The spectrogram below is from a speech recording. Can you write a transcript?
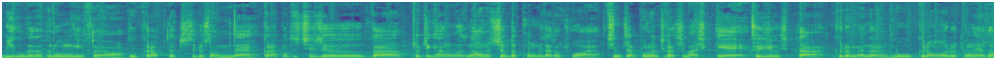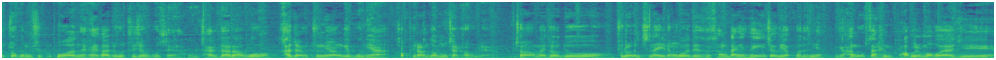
미국에서 들어오는 게 있어요. 그 크라프트 치즈를 썼는데 크라프트 치즈가 솔직히 한국에서 나오는 치즈보다 풍미가 더 좋아요. 진짜 브런치 같이 맛있게 드시고 싶다. 그러면은 뭐 그런 거를 통해서 조금씩 보완을 해가지고 드셔보세요. 뭐 달달하고 가장 중요한 게 뭐냐? 커피랑 너무 잘 어울려요. 처음에 저도 브런치나 이런 거에 대해서 상당히 회의적이었거든요. 그러니까 한국 사람이 밥을 먹어야지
